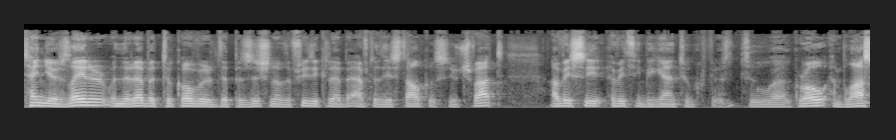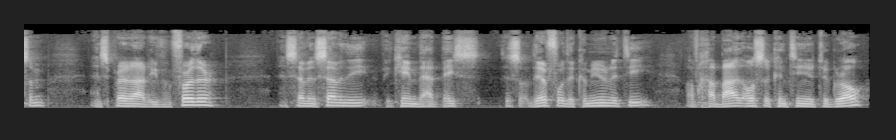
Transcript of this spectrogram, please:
Ten years later, when the Rebbe took over the position of the Frierdiker Rebbe after the Histalkus Yuchvat, obviously everything began to, to uh, grow and blossom and spread out even further. And 770 became that base this, therefore, the community of Chabad also continued to grow.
